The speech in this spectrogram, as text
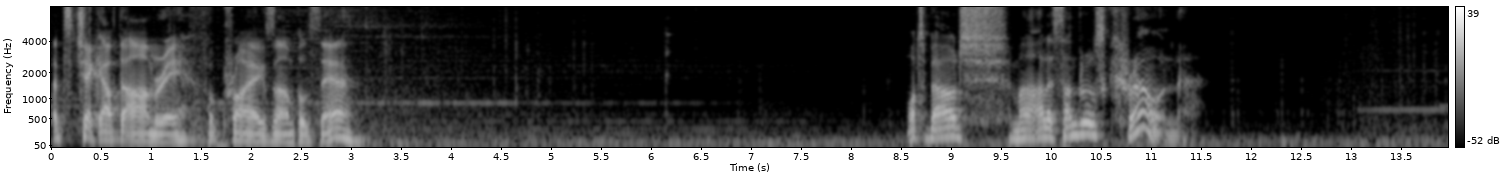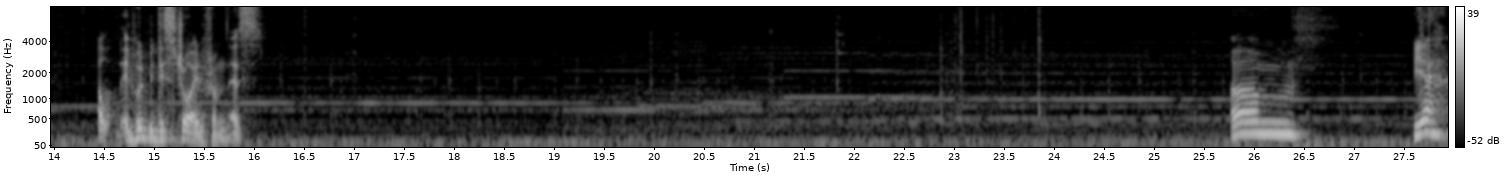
Let's check out the armory for prior examples there. What about Ma Alessandro's crown? Oh, it would be destroyed from this. Um, yeah,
